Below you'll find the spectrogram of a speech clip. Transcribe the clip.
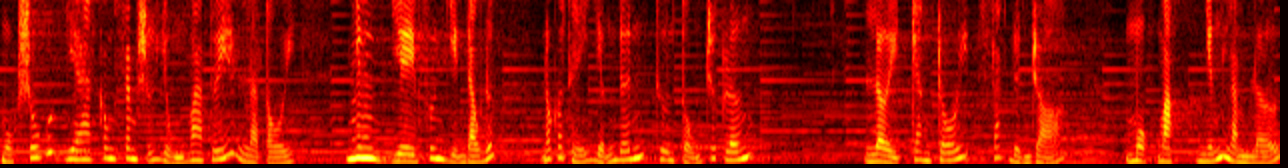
một số quốc gia không xem sử dụng ma túy là tội, nhưng về phương diện đạo đức, nó có thể dẫn đến thương tổn rất lớn. Lời trăn trối xác định rõ một mặt những lầm lỡ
